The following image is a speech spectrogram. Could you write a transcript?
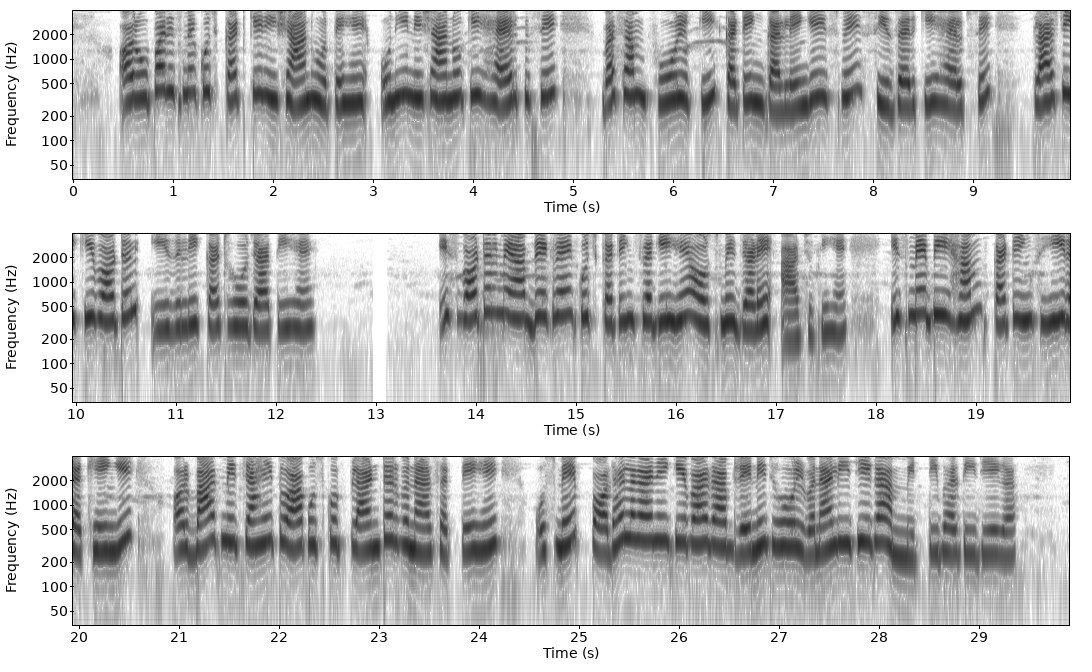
और ऊपर इसमें कुछ कट के निशान होते हैं। उन्हीं निशानों की हेल्प से बस हम फूल की कटिंग कर लेंगे। इसमें सीज़र की हेल्प से प्लास्टिक की बॉटल ईजिली कट हो जाती है। इस बॉटल में आप देख रहे हैं कुछ कटिंग्स लगी हैं और उसमें जड़ें आ चुकी हैं। इसमें भी हम कटिंग्स ही रखेंगे और बाद में चाहें तो आप उसको प्लांटर बना सकते हैं। उसमें पौधा लगाने के बाद आप ड्रेनेज होल बना लीजिएगा, मिट्टी भर दीजिएगा।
